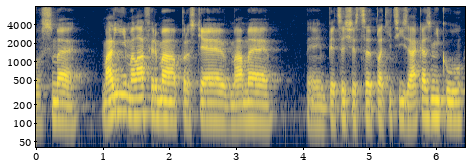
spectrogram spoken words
uh, jsme malý, malá firma, prostě máme 500-600 platících zákazníků.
